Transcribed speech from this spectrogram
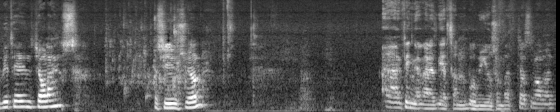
Little bit here in the jawlines as usual. I think I'm gonna get some booby use on just a moment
